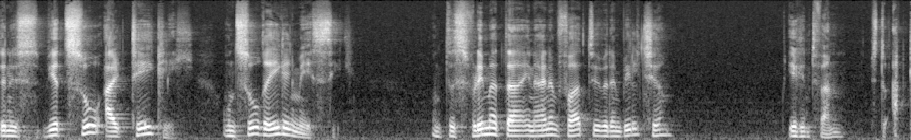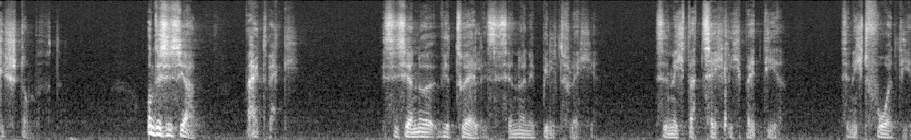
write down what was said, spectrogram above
Denn es wird so alltäglich und so regelmäßig und das flimmert da in einem fort über den Bildschirm, irgendwann bist du abgestumpft. Und es ist ja weit weg. Es ist ja nur virtuell, es ist ja nur eine Bildfläche. Es ist ja nicht tatsächlich bei dir, es ist ja nicht vor dir.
